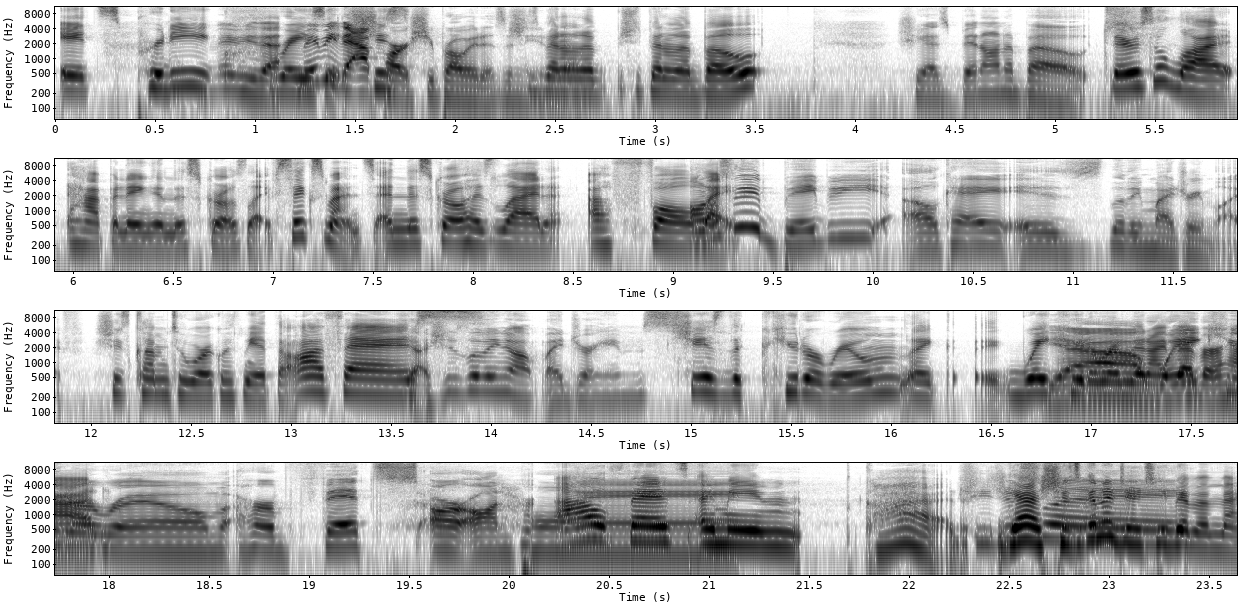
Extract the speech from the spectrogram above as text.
it's pretty Maybe that crazy. maybe that she's, part she probably doesn't She's been to on a she's been on a boat. She has been on a boat. There's a lot happening in this girl's life. Six months, and this girl has led a full life. honestly, life. baby LK is living my dream life. She's come to work with me at the office. Yeah, she's living out my dreams. She has the cuter room, like way cuter room Yeah, than I've way ever cuter had. room. Her fits are on point. Outfits. I mean, God. She's yeah, she's gonna do like- ma-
